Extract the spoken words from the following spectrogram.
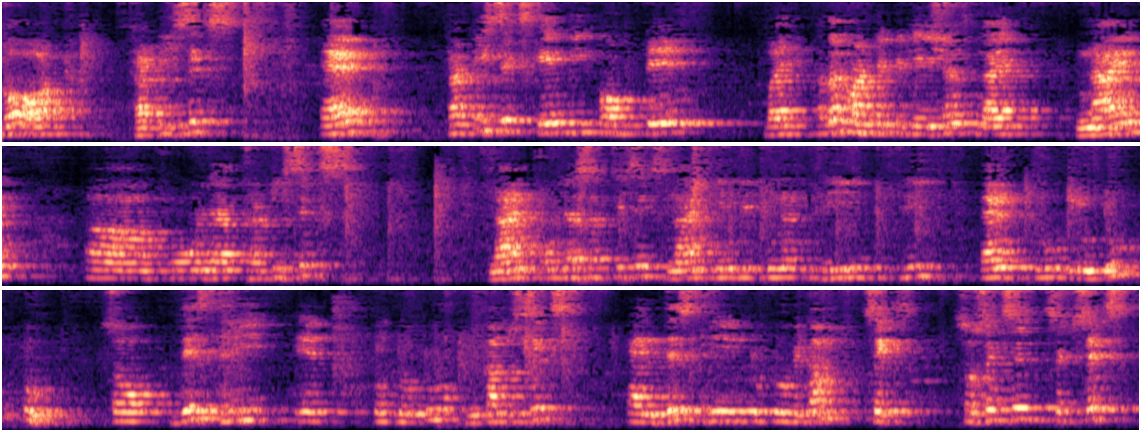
got 36 and 36 can be obtained by other multiplications like 9 uh, 4 is 36 9 4 is 36 9 can be 3 into 3 and 2 into 2 so this 3 into 2 becomes 6 and this 3 into 2 becomes 6 so 6 is 6 6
